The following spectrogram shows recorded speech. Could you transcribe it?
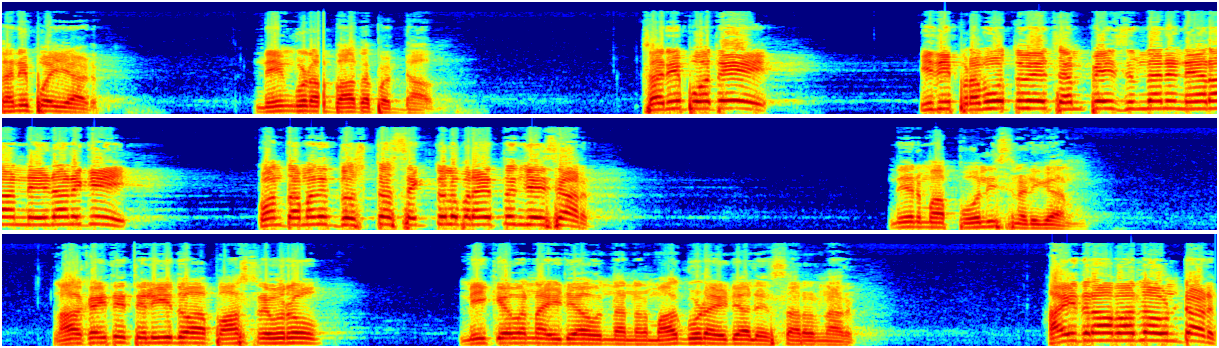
చనిపోయాడు. నేను కూడా బాధపడ్డా. చనిపోతే ఇది ప్రభుత్వమే చంపేసిందని నేరాన్ని వేయడానికి కొంతమంది దుష్ట శక్తులు ప్రయత్నం చేశారు. నేను మా పోలీసుని అడిగాను. నాకైతే తెలియదు ఆ పాస్టర్ ఎవరో. మీకేమన్నా ఐడియా ఉందన్నారు మాకు కూడా ఐడియా లేదు సార్ అన్నారు. హైదరాబాద్లో ఉంటాడు.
